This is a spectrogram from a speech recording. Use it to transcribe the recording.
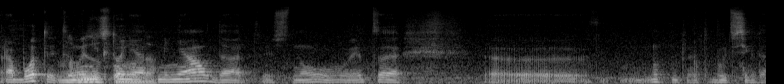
работает, ну, его никто не да. отменял, да, то есть, ну, это, э, ну, это будет всегда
